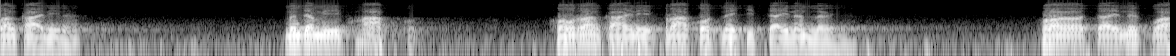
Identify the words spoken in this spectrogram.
ร่างกายนี้นะ มันจะมีภาพของร่างกายนี่ปรากฏในจิตใจนั้นเลย พอใจนึกว่า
